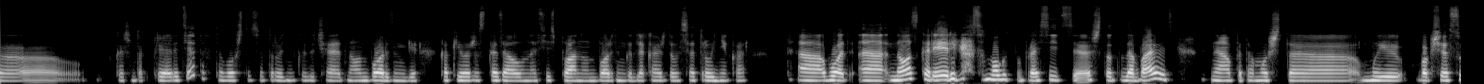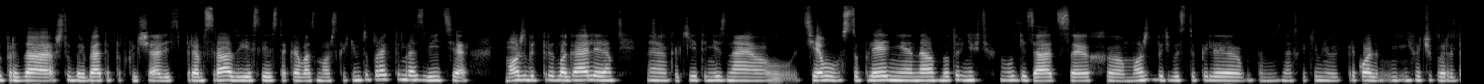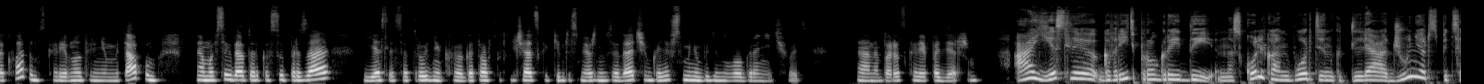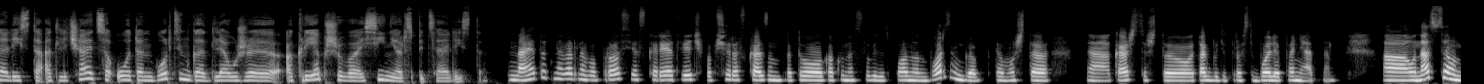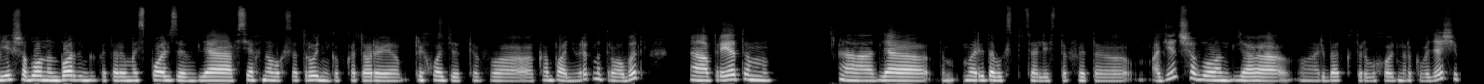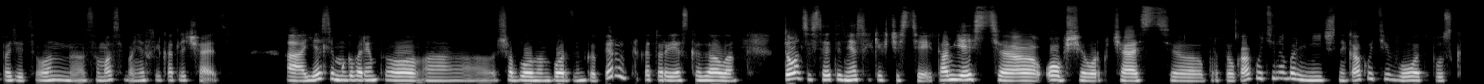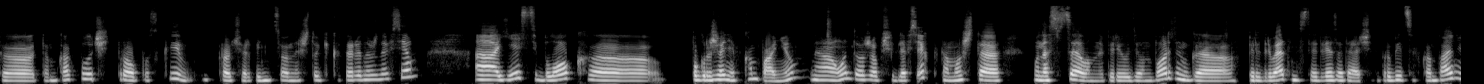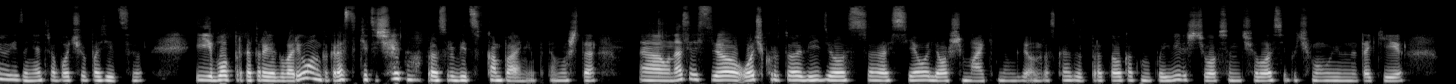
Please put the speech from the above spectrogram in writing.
скажем так, приоритетов того, что сотрудник изучает на онбординге. Как я уже сказала, у нас есть план онбординга для каждого сотрудника – вот, а, но скорее ребята могут попросить э, что-то добавить, а, потому что мы вообще супер за, чтобы ребята подключались прям сразу, если есть такая возможность, к каким-то проектам развития. Может быть, предлагали э, какие-то, не знаю, темы выступления на внутренних технологизациях. Может быть, выступили, там, не знаю, с каким-нибудь прикольным, не хочу говорить докладом, скорее внутренним этапом. Мы всегда только супер за. Если сотрудник готов подключаться к каким-то смежным задачам, конечно, мы не будем его ограничивать а наоборот, скорее поддержим. А если говорить про грейды, насколько анбординг для джуниор-специалиста отличается от анбординга для уже окрепшего синьор-специалиста? На этот, наверное, вопрос я скорее отвечу вообще рассказом про то, как у нас выглядит план анбординга, потому что а, кажется, что так будет просто более понятно. А, у нас в целом есть шаблон онбординга, который мы используем для всех новых сотрудников, которые приходят в компанию Redmond Robot. А, при этом а, для там, рядовых специалистов это один шаблон, для а, ребят, которые выходят на руководящие позиции, он, а, само собой, несколько отличается. А если мы говорим про шаблон онбординга первый, про который я сказала, то он состоит из нескольких частей. Там есть общая орг-часть про то, как уйти на больничный, как уйти в отпуск, там, как получить пропуск и прочие организационные штуки, которые нужны всем. Есть блок погружение в компанию. А, он тоже общий для всех, потому что у нас в целом на периоде онбординга перед ребятами стоят две задачи. Это врубиться в компанию и занять рабочую позицию. И блог, про который я говорю, он как раз-таки отвечает на вопрос врубиться в компанию, потому что а, у нас есть э, очень крутое видео с SEO Лешей Макиным, где он рассказывает про то, как мы появились, с чего все началось и почему мы именно такие.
